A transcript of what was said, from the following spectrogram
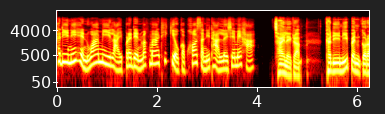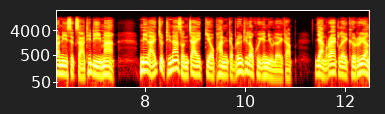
คดีนี้เห็นว่ามีหลายประเด็นมากๆ ที่เกี่ยวกับข้อสันนิษฐานเลยใช่ไหมคะ ใช่เลยครับ คดีนี้เป็นกรณีศึกษาที่ดีมาก มีหลายจุดที่น่าสนใจเกี่ยวพันกับเรื่องที่เราคุยกันอยู่เลยครับ อย่างแรกเลยคือเรื่อง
